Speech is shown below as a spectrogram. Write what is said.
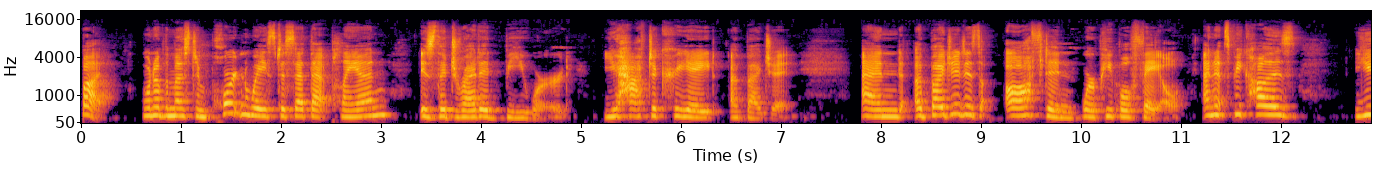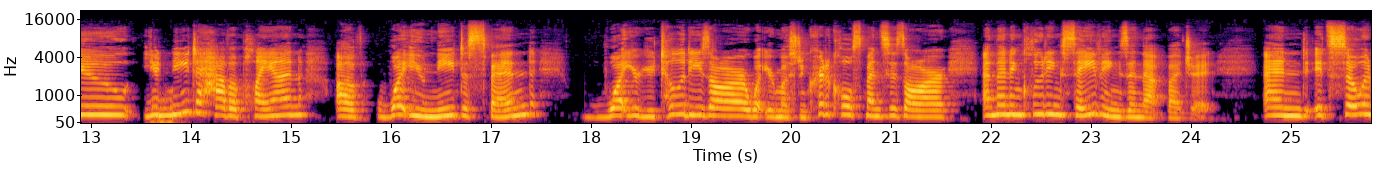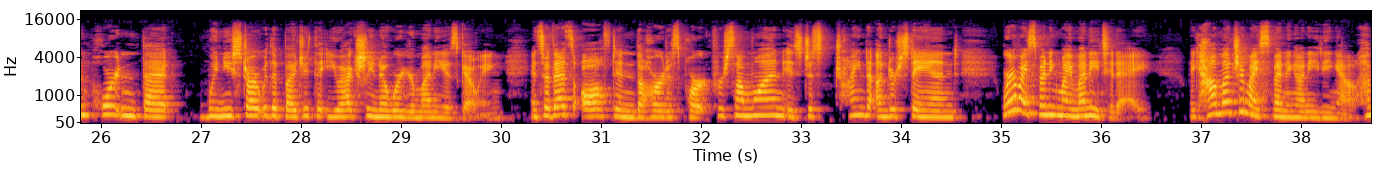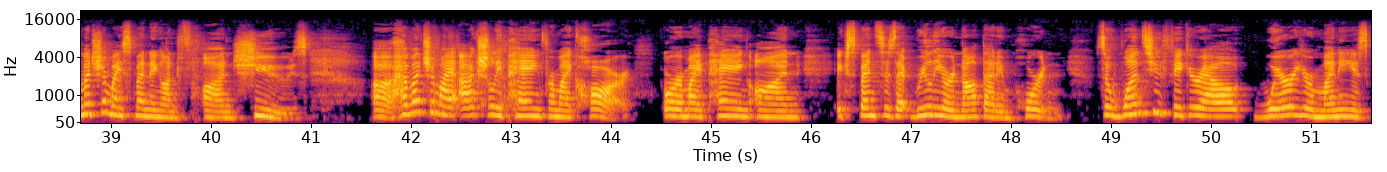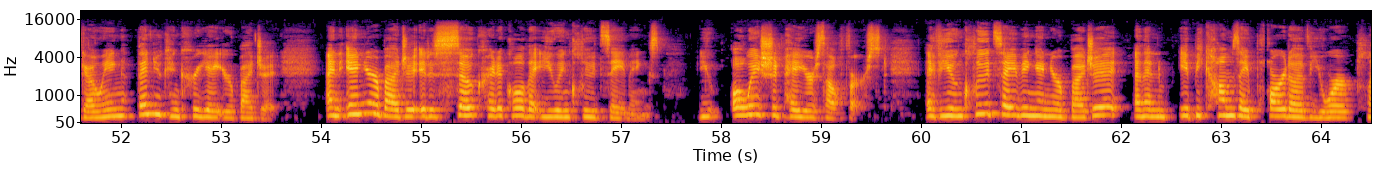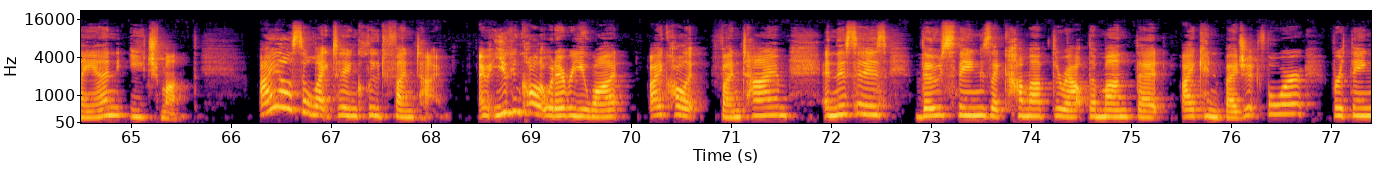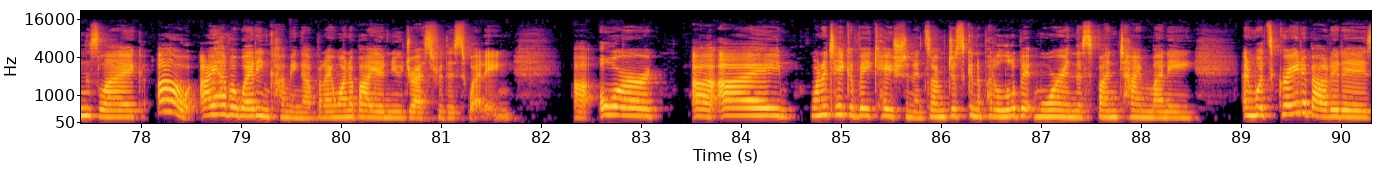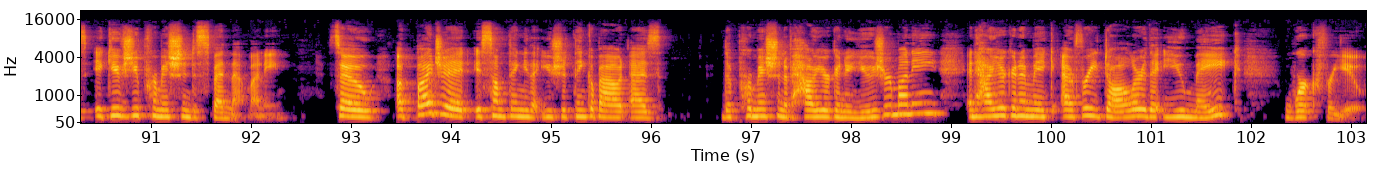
But one of the most important ways to set that plan is the dreaded B word. You have to create a budget. And a budget is often where people fail. And it's because you you need to have a plan of what you need to spend what your utilities are what your most critical expenses are and then including savings in that budget and it's so important that when you start with a budget that you actually know where your money is going and so that's often the hardest part for someone is just trying to understand where am i spending my money today like how much am i spending on eating out how much am i spending on on shoes uh, how much am I actually paying for my car? Or am I paying on expenses that really are not that important? So once you figure out where your money is going, then you can create your budget. And in your budget, it is so critical that you include savings. You always should pay yourself first. If you include saving in your budget and then it becomes a part of your plan each month. I also like to include fun time. I mean, you can call it whatever you want. I call it fun time. And this is those things that come up throughout the month that I can budget for, for things like, oh, I have a wedding coming up and I want to buy a new dress for this wedding. Uh, or uh, I want to take a vacation. And so I'm just going to put a little bit more in this fun time money. And what's great about it is it gives you permission to spend that money. So a budget is something that you should think about as the permission of how you're going to use your money and how you're going to make every dollar that you make work for you.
